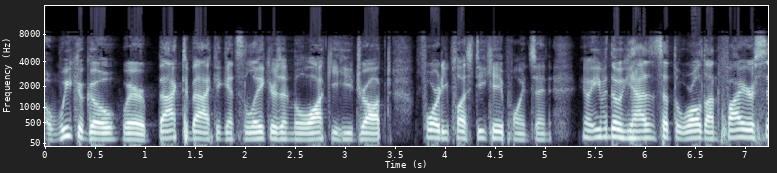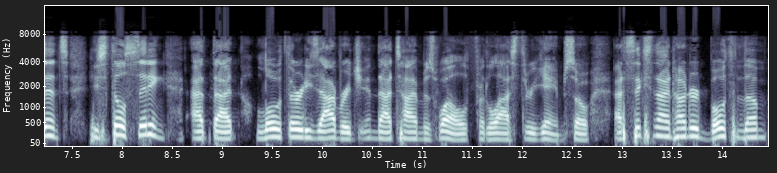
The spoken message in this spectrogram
a week ago where back to back against the Lakers and Milwaukee he dropped 40 plus DK points and you know even though he hasn't set the world on fire since he's still sitting at that low 30s average in that time as well for the last 3 games. So at 6900 both of them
